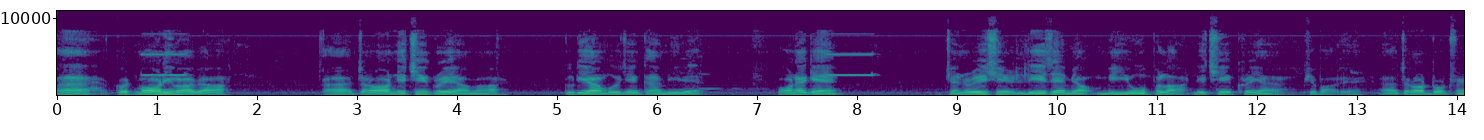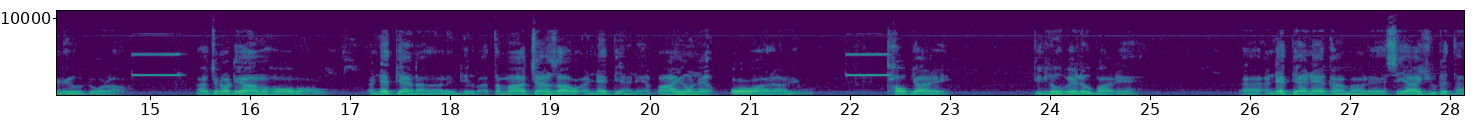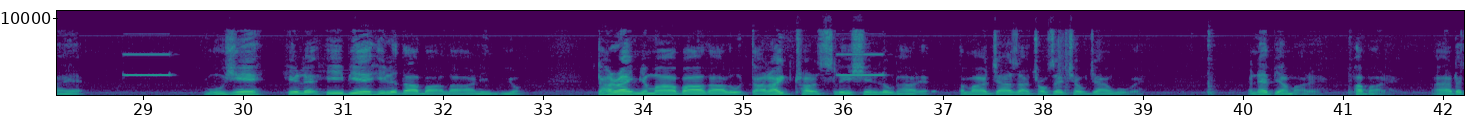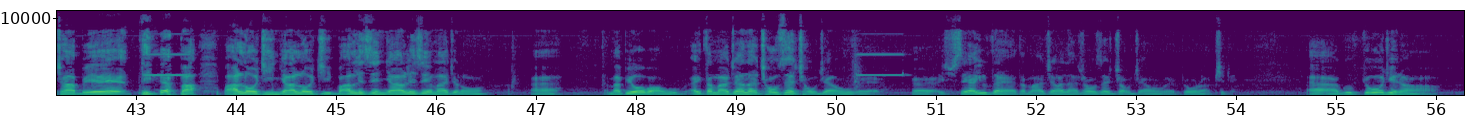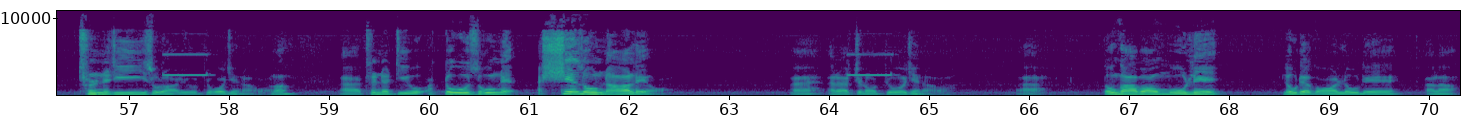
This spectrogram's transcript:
အာ good morning ပါဗျာအာကျွန်တော်နှစ်ချင်းခရစ်ယာမှာဒုတိယမွေးချင်းခံပြီးတဲ့ born again generation 40မြောက်မီယိုဖလာနှစ်ချင်းခရစ်ယာဖြစ်ပါတယ်အာကျွန်တော် doctrine လေးကိုပြောတာအာကျွန်တော်တရားမဟောပါဘူးအ내ပြန်လာတာလည်းဖြစ်ပါတမန်ကျမ်းစာကိုအ내ပြန်တယ်အမှားယွန်းတဲ့ဩဝါဒတွေကိုထောက်ပြတယ်ဒီလိုပဲလုပ်ပါတယ်အာအ내ပြန်တဲ့အခါမှာလဲဆရာယူဒတန်ရဲ့ မူရင်းဟေလဟေဘဲဟေလတာဘာလာနေပြီးတော့ direct မြန်မာဘာသာလို့ direct translation လုပ်ထားတဲ့တမန်ကျမ်းစာ66ကျမ်းကိုပဲအ내ပြန်ပါတယ်ဖတ်ပါတယ်အဲတခြားဘယ်တရားဘာဘာ logic ညာ logic ဘာ listen ညာ listen မှကျွန်တော်အဲမပြောပါဘူးအဲတမန်ကျမ်းစာ66ကျမ်းကိုပဲအဲဆရာယူတန်ရဲ့တမန်ကျမ်းစာ66ကျမ်းကိုပဲပြောတာဖြစ်တယ်အဲအခုပြောချင်တာ Trinity ဆိုတာလေးကိုပြောချင်တာပေါ့နော် အဲ Trinity ကိုအတိုဆုံးနဲ့အရှင်းဆုံးနားလဲအောင်အဲအဲ့ဒါကျွန်တော်ပြောချင်တာပါအဲသုံးကားပေါင်းမိုးလင်းလှုပ်တဲ့ကောင်ကလှုပ်တယ်ဟာလား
